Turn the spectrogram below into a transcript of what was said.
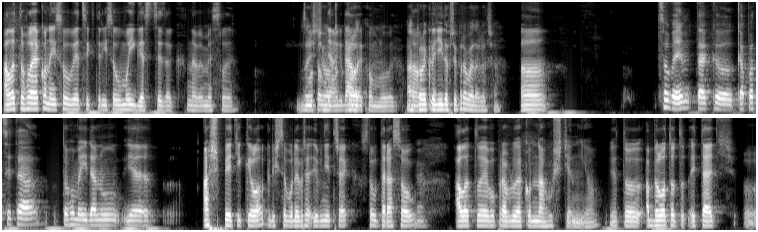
Ale tohle jako nejsou věci, které jsou v mojí gesci, tak nevím, jestli o tom nějak dál kole- jako mluvit. A kolik lidí to připravuje takhle třeba? Uh, co vím, tak uh, kapacita toho mejdanu je až pěti kilo, když se otevře i vnitřek s tou terasou, Jo. ale to je opravdu jako nahuštěný, jo. Je to, a bylo to t- i teď, uh,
